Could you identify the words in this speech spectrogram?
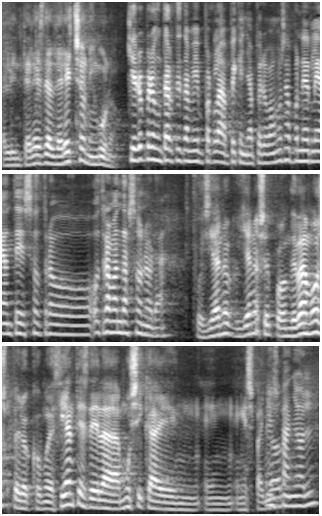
el interés del derecho, ninguno. Quiero preguntarte también por la pequeña, pero vamos a ponerle antes otro, otra banda sonora. Pues ya no, ya no sé por dónde vamos, pero como decía antes de la música en, en, en español, español.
